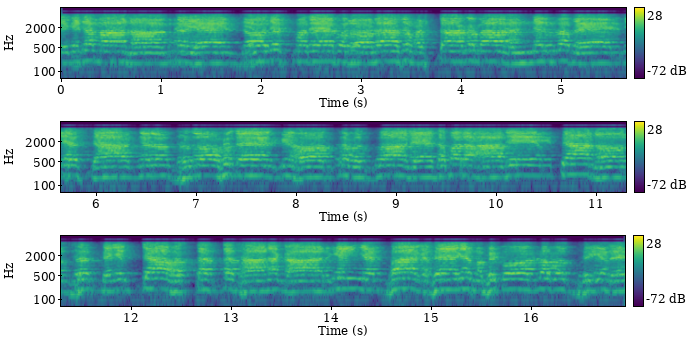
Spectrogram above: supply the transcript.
यजमानाग्नये ज्योतिष्मदे पुरोडासमष्टाकपालम् निर्वपेद्यस्याग्निरुद्धृतो आदेत्यानोद्धृत्य इत्याहुस्तत्तथा न कार्यम् यद्भागधेयमभिपूर्वबुद्ध्रियते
